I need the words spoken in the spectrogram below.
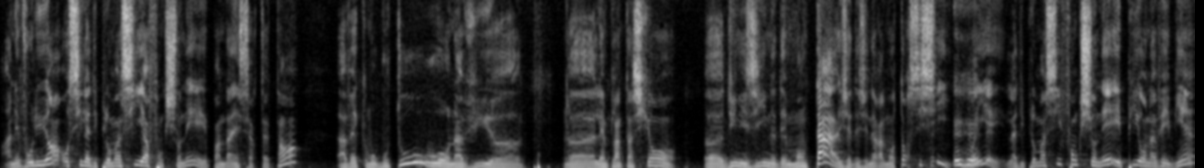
En évoluant aussi, la diplomatie a fonctionné pendant un certain temps avec Mobutu, où on a vu euh, euh, l'implantation euh, d'une usine de montage de General Motors ici. Vous voyez, la diplomatie fonctionnait et puis on avait bien,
